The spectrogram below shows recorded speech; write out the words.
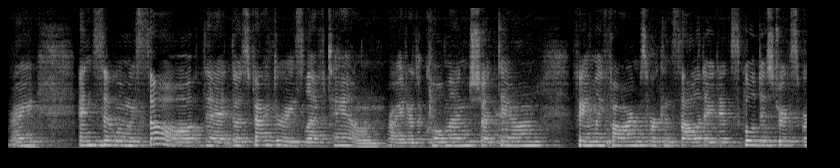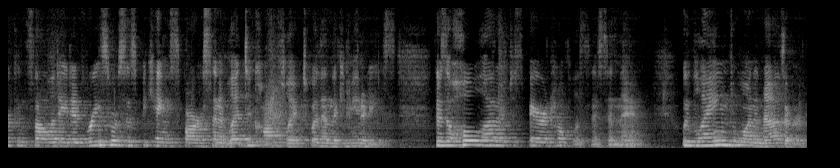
right? And so when we saw that those factories left town, right, or the coal mines shut down, family farms were consolidated, school districts were consolidated, resources became sparse, and it led to conflict within the communities. There's a whole lot of despair and hopelessness in that we blamed one another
